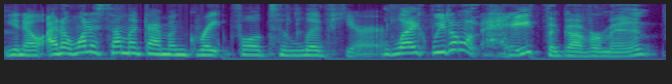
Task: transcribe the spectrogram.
you know, I don't want to sound like I'm ungrateful to live here. like we don't hate the government.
